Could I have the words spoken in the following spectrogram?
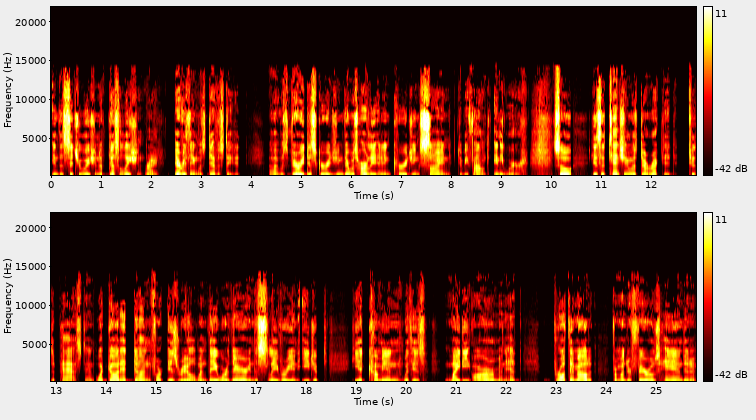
in the situation of desolation. Right. Everything was devastated. Uh, it was very discouraging. There was hardly an encouraging sign to be found anywhere. So his attention was directed to the past and what God had done for Israel when they were there in the slavery in Egypt. He had come in with his mighty arm and had brought them out from under Pharaoh's hand and uh,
